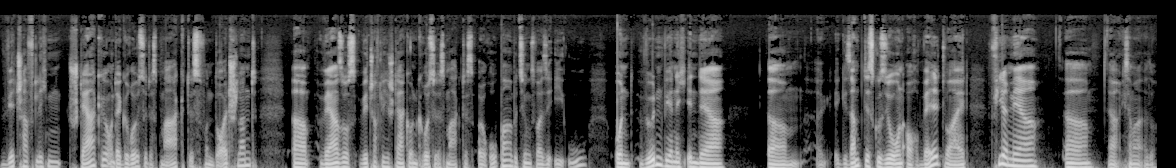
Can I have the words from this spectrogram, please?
wirtschaftlichen Stärke und der Größe des Marktes von Deutschland äh, versus wirtschaftliche Stärke und Größe des Marktes Europa bzw. EU. Und würden wir nicht in der ähm, Gesamtdiskussion auch weltweit viel mehr, äh, ja, ich sag mal, also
